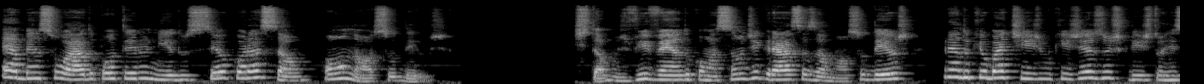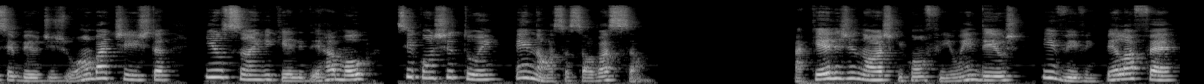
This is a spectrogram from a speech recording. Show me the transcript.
é abençoado por ter unido seu coração com o nosso Deus. Estamos vivendo com ação de graças ao nosso Deus, crendo que o batismo que Jesus Cristo recebeu de João Batista e o sangue que ele derramou se constituem em nossa salvação. Aqueles de nós que confiam em Deus e vivem pela fé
